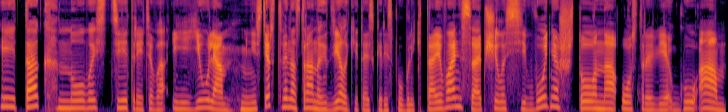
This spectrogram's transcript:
Итак, новости 3 июля. Министерство иностранных дел Китайской республики Тайвань сообщило сегодня, что на острове Гуам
